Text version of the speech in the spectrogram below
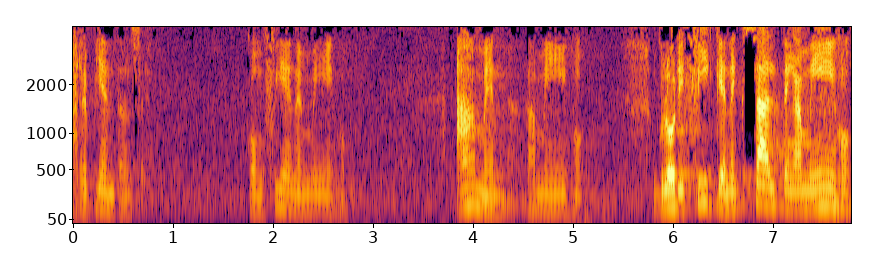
arrepiéntanse, confíen en mi Hijo, amen a mi Hijo, glorifiquen, exalten a mi Hijo.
